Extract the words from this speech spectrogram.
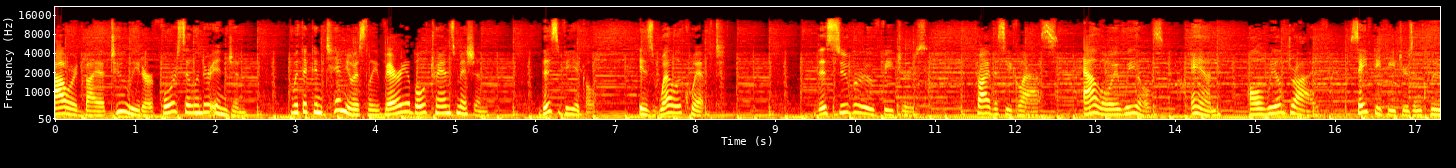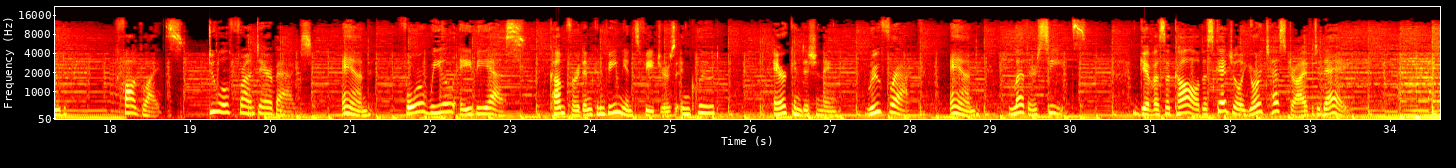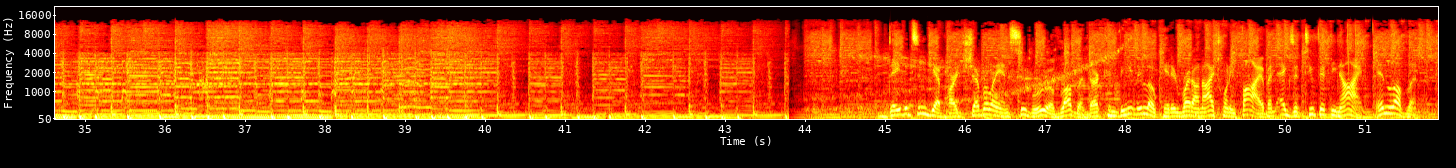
powered by a 2-liter 4-cylinder engine with a continuously variable transmission. This vehicle is well equipped. This Subaru features privacy glass, alloy wheels, and all-wheel drive. Safety features include fog lights, dual front airbags, and four-wheel ABS. Comfort and convenience features include air conditioning, roof rack, and leather seats. Give us a call to schedule your test drive today. Davidson Gebhardt Chevrolet and Subaru of Loveland are conveniently located right on I 25 and exit 259 in Loveland.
